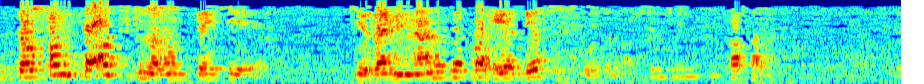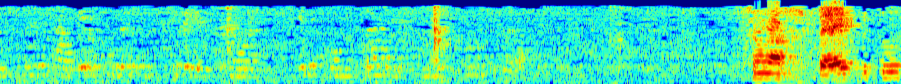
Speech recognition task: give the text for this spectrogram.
então são pontos que nós vamos ter que, que examinar no decorrer desse estudo nosso. Uhum. Pode falar. São aspectos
